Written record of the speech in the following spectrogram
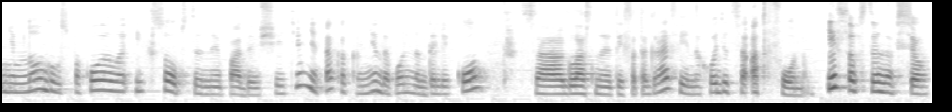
немного успокоила их собственные падающие тени, так как они довольно далеко, согласно этой фотографии, находятся от фона. И, собственно, все.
